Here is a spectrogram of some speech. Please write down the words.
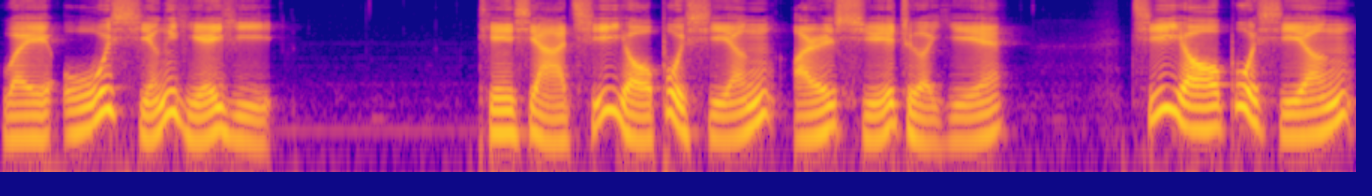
为无形也已。天下岂有不行而学者也？岂有不行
